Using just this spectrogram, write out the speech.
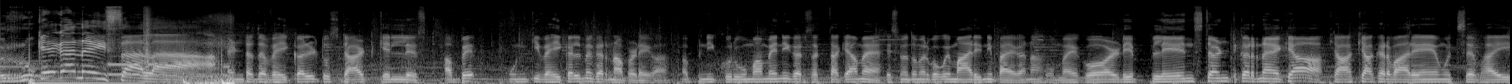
रुकेगा नहीं साला। Enter the vehicle to start kill list अबे उनकी व्हीकल में करना पड़ेगा। अपनी कुरुमा में नहीं कर सकता क्या मैं? इसमें तो मेरे को कोई मार ही नहीं पाएगा ना। ओ माय गॉड ये प्लेन स्टंट करना है क्या? क्या क्या करवा रहे हैं मुझसे भाई?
